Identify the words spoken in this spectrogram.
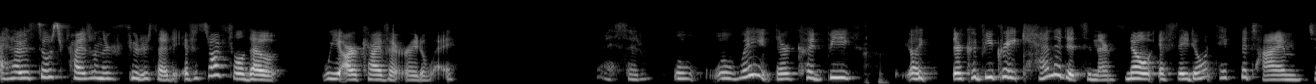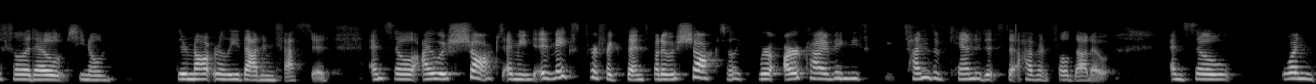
and I was so surprised when the recruiter said, if it's not filled out, we archive it right away. I said, well, well, wait, there could be like there could be great candidates in there. No, if they don't take the time to fill it out, you know, they're not really that infested. And so I was shocked. I mean, it makes perfect sense, but I was shocked. Like, we're archiving these tons of candidates that haven't filled that out. And so, one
